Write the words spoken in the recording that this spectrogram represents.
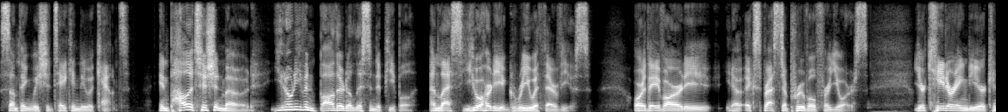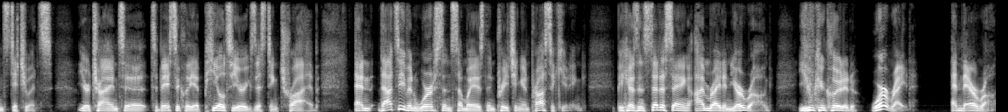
something we should take into account. In politician mode, you don't even bother to listen to people unless you already agree with their views or they've already, you know, expressed approval for yours. You're catering to your constituents. You're trying to to basically appeal to your existing tribe. And that's even worse in some ways than preaching and prosecuting because instead of saying I'm right and you're wrong, you've concluded we're right and they're wrong.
